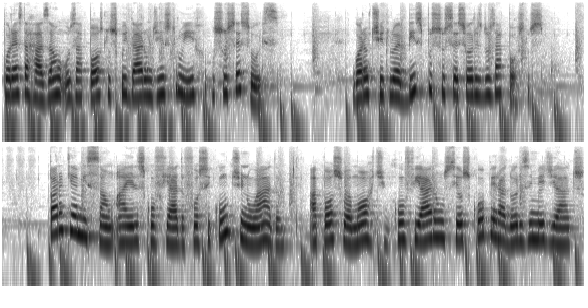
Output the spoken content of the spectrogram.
Por esta razão, os apóstolos cuidaram de instruir os sucessores. Agora o título é Bispos Sucessores dos Apóstolos. Para que a missão a eles confiada fosse continuada, após sua morte, confiaram os seus cooperadores imediatos,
